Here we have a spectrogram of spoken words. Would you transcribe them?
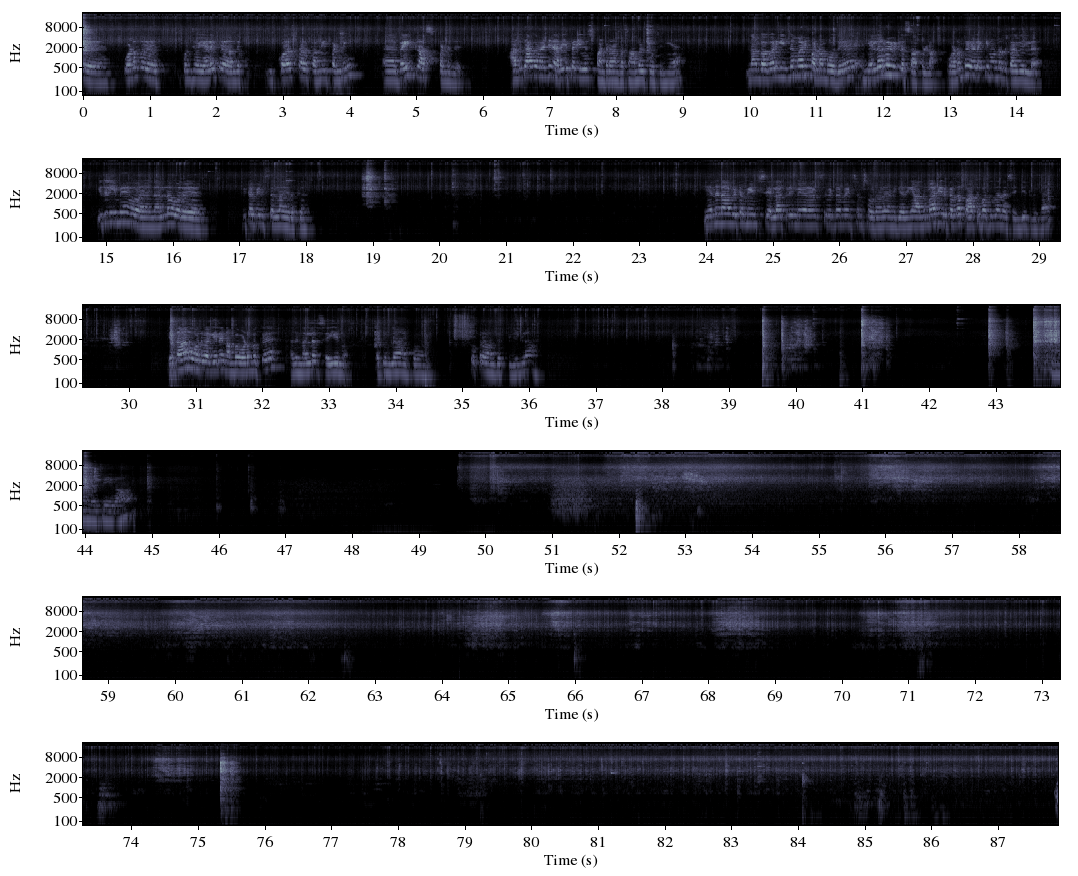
உடம்பு கொஞ்சம் இலைக்க அந்த கொலஸ்ட்ரால் கம்மி பண்ணி வெயிட் லாஸ் பண்ணுது. அதுக்காக வேண்டி நிறைய பேர் யூஸ் பண்ணுறாங்க சாம்பல் பூசணியை. நம்ம வரைக்கும் இந்த மாதிரி பண்ணும்போது எல்லாருமே வீட்டில் சாப்பிட்லாம். உடம்பு இழைக்கணுன்றதுக்காக இல்லை. இதுலேயுமே நல்ல ஒரு விட்டமின்ஸ் எல்லாம் இருக்குது என்னடா விட்டமின்ஸ் எல்லாத்துலேயும் மினரல்ஸ் விட்டமின்ஸ்னு சொல்கிறாங்க நினைக்காதீங்க. அந்த மாதிரி இருக்கிறத பார்த்து பார்த்து தான் நான் செஞ்சிட்ருக்கேன் ஏதான ஒரு வகையில் நம்ம உடம்புக்கு அது நல்லது செய்யணும். பார்த்தீங்களா இப்போ சூப்பராக வந்துருக்கு இல்லைங்களா? நம்ம செய்யலாம்.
